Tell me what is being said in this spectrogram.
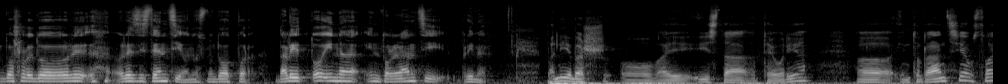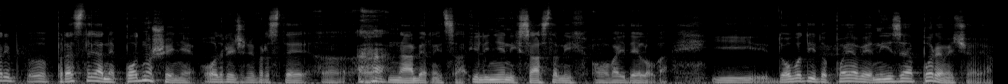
došlo je do re, rezistencije, odnosno do otpora. Da li je to i na intoleranciji primjer? Pa nije baš ovaj ista teorija. Uh, intolerancija u stvari uh, predstavlja nepodnošenje određene vrste uh, Aha. namirnica ili njenih sastavnih ovaj delova i dovodi do pojave niza poremećaja.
